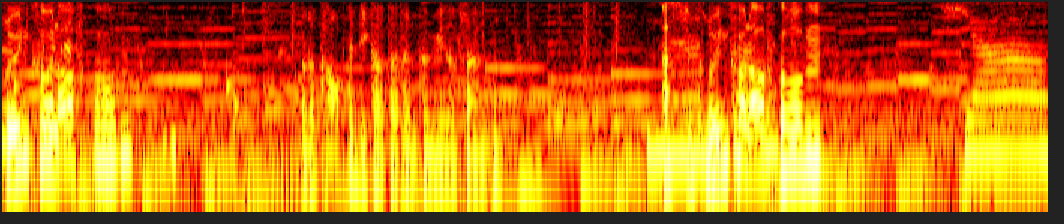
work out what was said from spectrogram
Grünkohl aufgehoben? Oder braucht ihr die Kartoffeln zum Wiederpflanzen? Hast du Ja, Grünkohl du mit. aufgehoben? Ja.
